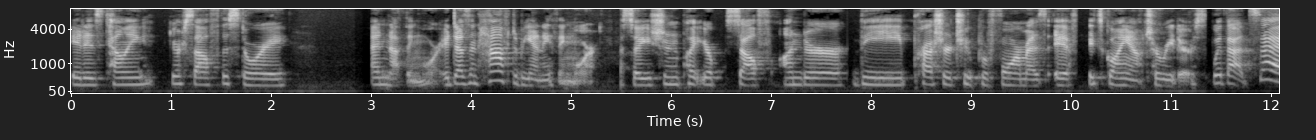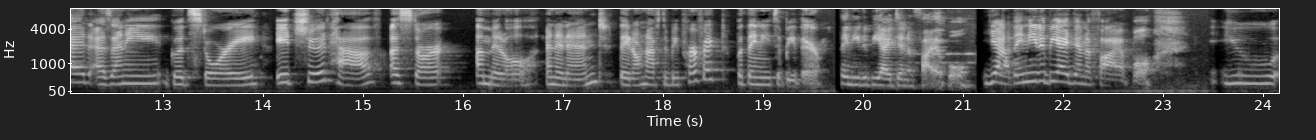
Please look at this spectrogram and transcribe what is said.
it is telling yourself the story and nothing more. It doesn't have to be anything more. So you shouldn't put yourself under the pressure to perform as if it's going out to readers. With that said, as any good story, it should have a start, a middle, and an end. They don't have to be perfect, but they need to be there. They need to be identifiable. Yeah, they need to be identifiable. You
